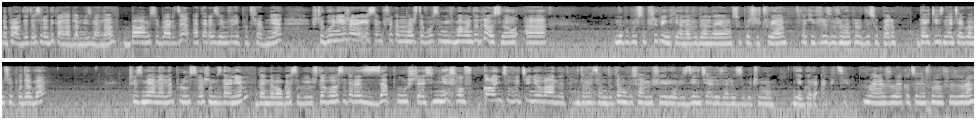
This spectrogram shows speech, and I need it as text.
Naprawdę, to jest radykalna dla mnie zmiana. Bałam się bardzo, a teraz wiem, że niepotrzebnie. Szczególnie, że jestem przekonana, że te włosy mi w moment odrosną, a no po prostu przepięknie one wyglądają. Super się czuję w takiej fryzurze, naprawdę super. Dajcie znać, jak Wam się podoba. Czy zmiana na plus, waszym zdaniem? Będę mogła sobie już te włosy teraz zapuszczać. Nie są w końcu wycieniowane. Wracam do domu, wysłałam już Juriowi zdjęcie, ale zaraz zobaczymy jego reakcję. Mężu, jak oceniasz moją fryzurę?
